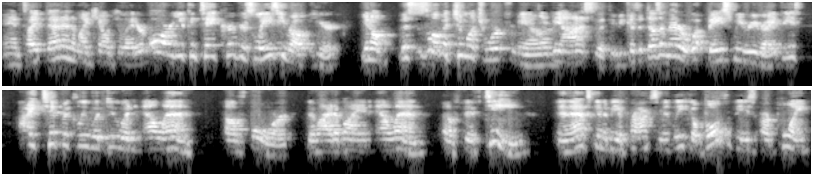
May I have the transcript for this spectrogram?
and type that into my calculator. Or you can take Krueger's lazy route here. You know, this is a little bit too much work for me, I'm going to be honest with you, because it doesn't matter what base we rewrite these. I typically would do an ln of 4 divided by an ln of 15, and that's going to be approximately equal. Both of these are point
